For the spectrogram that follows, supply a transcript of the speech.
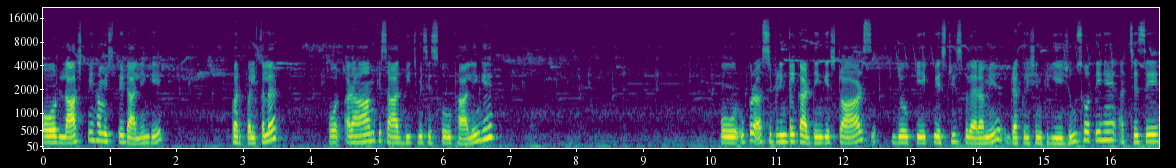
और लास्ट में हम इस पर डालेंगे पर्पल कलर और आराम के साथ बीच में से इसको उठा लेंगे। और ऊपर स्प्रिंकल कर देंगे स्टार्स जो केक पेस्ट्रीज़ वगैरह में डेकोरेशन के लिए यूज़ होते हैं। अच्छे से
